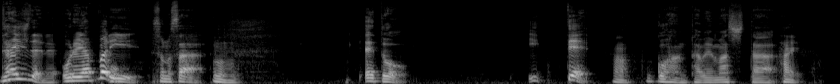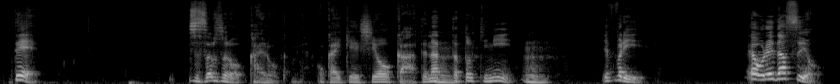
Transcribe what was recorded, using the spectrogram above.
大事だよね。俺やっぱりそのさうん。えっと行ってうん。ご飯食べました、はい。でじゃあそろそろ帰ろうかみたいな。お会計しようかってなった時に、うん。やっぱり「いや俺出すよ」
